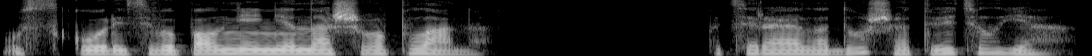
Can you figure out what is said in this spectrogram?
«Ускорить выполнение нашего плана», Потирая ладоши, ответил я.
